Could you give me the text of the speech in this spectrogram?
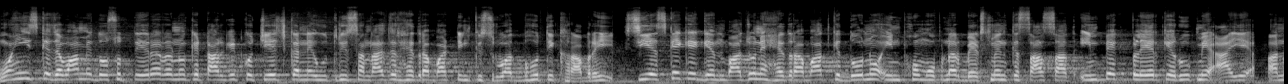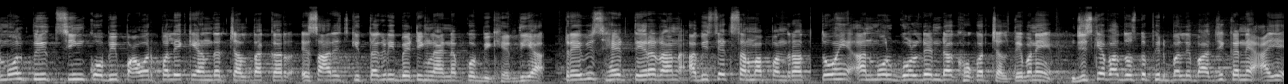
वहीं इसके जवाब में 213 रनों के टारगेट को चेज करने उतरी सनराइजर हैदराबाद टीम की शुरुआत बहुत ही खराब रही। सीएसके के गेंदबाजों ने हैदराबाद के दोनों इनफॉर्म ओपनर बैट्समैन के साथ साथ इम्पैक्ट प्लेयर के रूप में आए। अनमोल प्रीत सिंह को भी पावर प्ले के अंदर चलता कर एसआरएच की तगड़ी बैटिंग लाइनअप को बिखेर दिया। ट्रेविस हेड तेरह रन, अभिषेक शर्मा पंद्रह तो वहीं अनमोल गोल्डन डक होकर चलते बने। जिसके बाद दोस्तों फिर बल्लेबाजी करने आए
